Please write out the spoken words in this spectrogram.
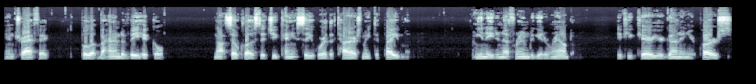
In traffic, pull up behind a vehicle, not so close that you can't see where the tires meet the pavement. You need enough room to get around them. If you carry your gun in your purse,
